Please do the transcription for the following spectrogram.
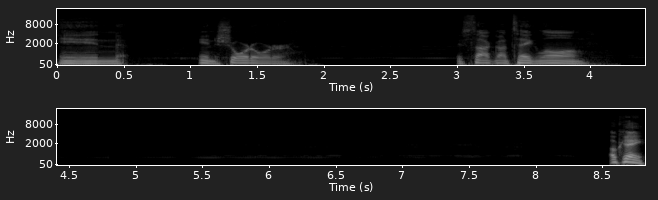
In in short order. It's not going to take long. Okay,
